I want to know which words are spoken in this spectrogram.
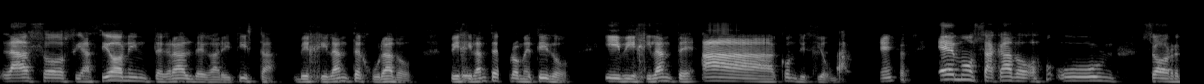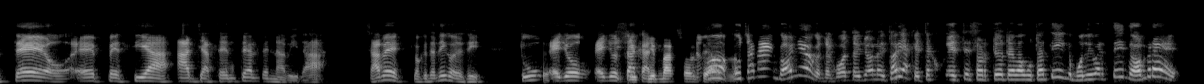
La Asociación Integral de Garitistas, Vigilante Jurado, Vigilante Prometido y Vigilante a Condición, ¿eh? hemos sacado un sorteo especial adyacente al de Navidad. ¿Sabes lo que te digo? Es decir, tú, ellos, ellos ¿Y sacan. quién va a No, escúchame, coño, que te cuento yo la historia, que este, este sorteo te va a gustar a ti, que es muy divertido, hombre.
